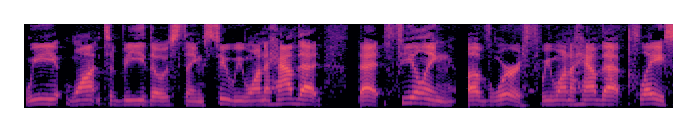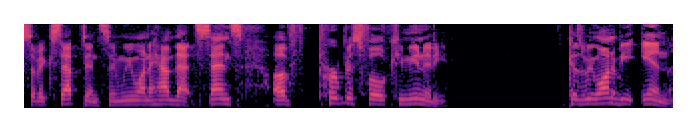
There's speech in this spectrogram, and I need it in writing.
we want to be those things too. We want to have that, that feeling of worth. We want to have that place of acceptance, and we want to have that sense of purposeful community because we want to be in.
